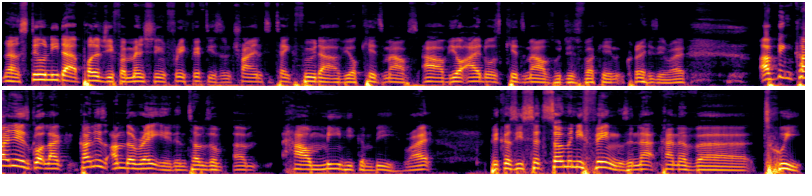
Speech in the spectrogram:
Now, still need that apology for mentioning 350s and trying to take food out of your kids' mouths, out of your idol's kids' mouths, which is fucking crazy, right? I think Kanye's got like Kanye's underrated in terms of um how mean he can be, right? Because he said so many things in that kind of uh tweet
